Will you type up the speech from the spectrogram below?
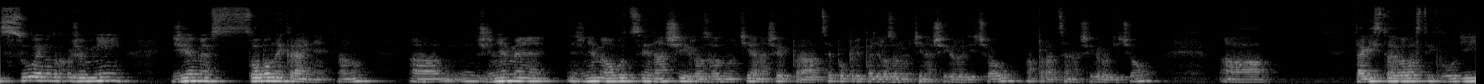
sú jednoducho, že my žijeme v slobodnej krajine, áno? A žneme, žneme ovocie našich rozhodnutí a našej práce, po prípade rozhodnutí našich rodičov a práce našich rodičov. A takisto aj veľa z tých ľudí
